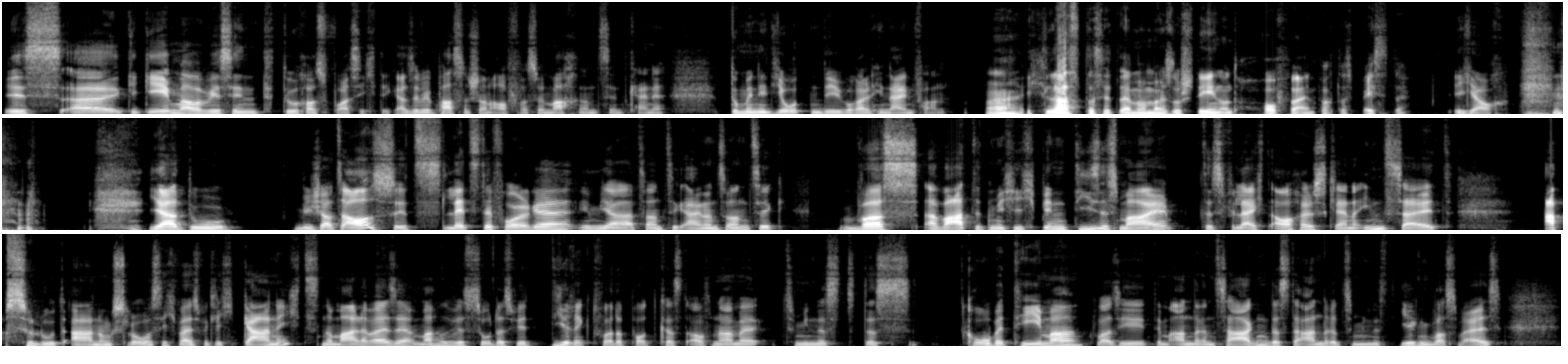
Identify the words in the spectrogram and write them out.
ist äh, gegeben, aber wir sind durchaus vorsichtig. Also wir passen schon auf, was wir machen und sind keine dummen Idioten, die überall hineinfahren. Ah, ich lasse das jetzt einfach mal so stehen und hoffe einfach das Beste. Ich auch. ja, du, wie schaut's aus? Jetzt letzte Folge im Jahr 2021. Was erwartet mich? Ich bin dieses Mal, das vielleicht auch als kleiner Insight, absolut ahnungslos. Ich weiß wirklich gar nichts. Normalerweise machen wir es so, dass wir direkt vor der Podcastaufnahme zumindest das grobe Thema quasi dem anderen sagen, dass der andere zumindest irgendwas weiß.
